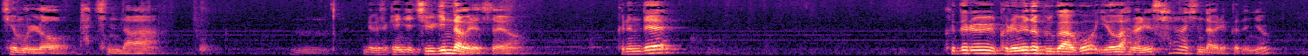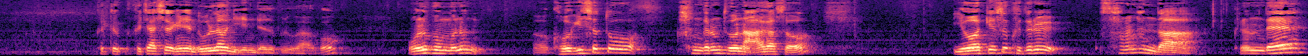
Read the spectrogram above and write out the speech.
제물로 바친다. 음, 그래서 굉장히 즐긴다 그랬어요. 그런데 그들을 그럼에도 불구하고 여호와 하나님 사랑하신다 그랬거든요. 그것도 그 자체가 굉장히 놀라운 일인데도 불구하고 오늘 본문은 어, 거기서 또 한 걸음 더 나아가서 여호와께서 그들을 사랑한다. 그런데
